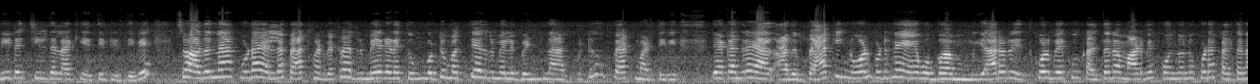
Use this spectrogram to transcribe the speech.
ನೀಟಾಗಿ ಚೀಲದಲ್ಲಿ ಹಾಕಿ ಎತ್ತಿಟ್ಟಿರ್ತೀವಿ. ಸೊ ಅದನ್ನು ಕೂಡ ಎಲ್ಲ ಪ್ಯಾಕ್ ಮಾಡ್ಬೇಕಾದ್ರೆ ಅದ್ರ ಮೇಲ್ಗಡೆ ತುಂಬಿಟ್ಟು ಮತ್ತೆ ಅದ್ರ ಮೇಲೆ ಬೆಂಡನ್ನ ಹಾಕ್ಬಿಟ್ಟು ಪ್ಯಾಕ್ ಮಾಡ್ತೀವಿ. ಯಾಕಂದರೆ ಅದು ಪ್ಯಾಕಿಂಗ್ ನೋಡ್ಬಿಟ್ರೆ ಒಬ್ಬ ಯಾರು ಎತ್ಕೊಳ್ಬೇಕು, ಕಳ್ತನ ಮಾಡಬೇಕು ಅನ್ನೋನು ಕೂಡ ಕಳ್ತನ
